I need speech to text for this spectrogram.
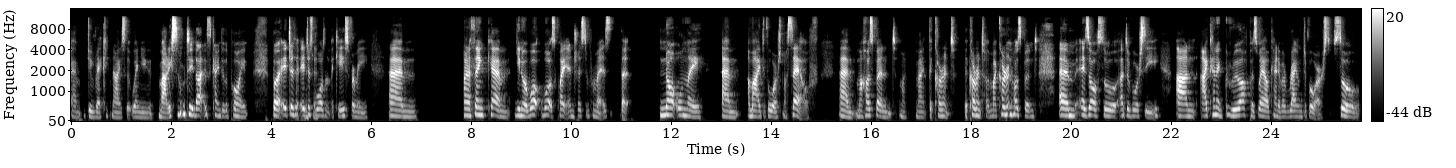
um, do recognize that when you marry somebody, that is kind of the point. But it just it just wasn't the case for me. Um, and I think um, you know what what's quite interesting from it is that not only um, am I divorced myself, um, my husband, my, my the current the current my current husband, um, is also a divorcee, and I kind of grew up as well, kind of around divorce. So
